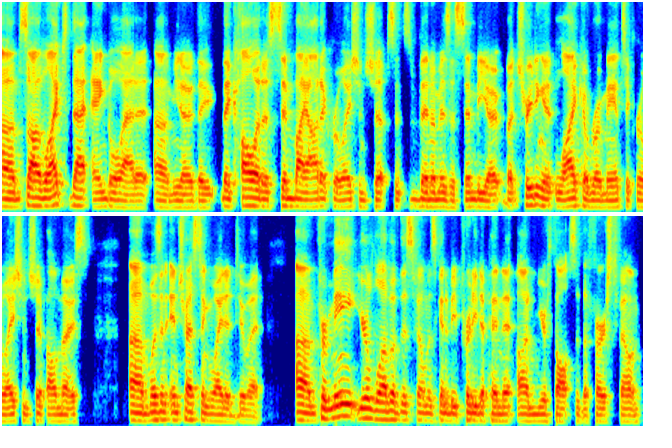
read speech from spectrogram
Um, so I liked that angle at it. Um, you know, they they call it a symbiotic relationship since Venom is a symbiote, but treating it like a romantic relationship almost um, was an interesting way to do it. Um, for me, your love of this film is going to be pretty dependent on your thoughts of the first film.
